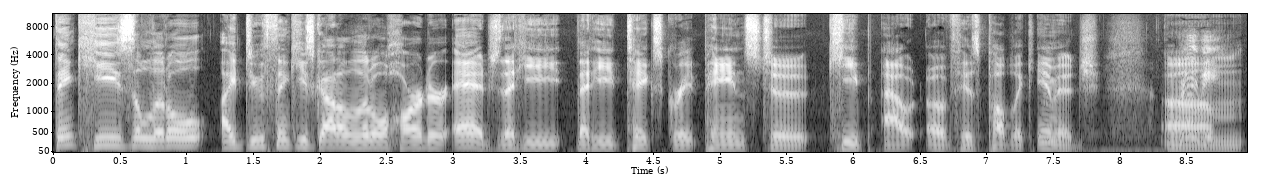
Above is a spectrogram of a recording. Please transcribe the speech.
think he's a little. I do think he's got a little harder edge that he that he takes great pains to keep out of his public image. Maybe. Um,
